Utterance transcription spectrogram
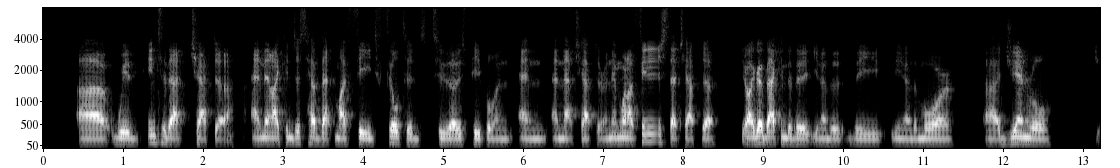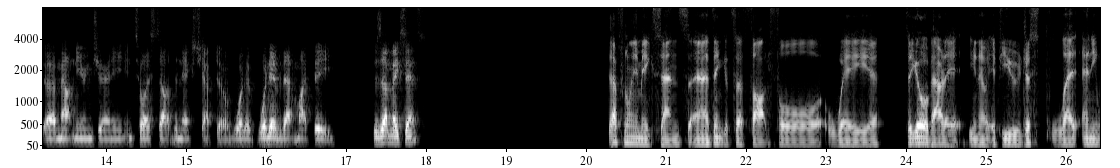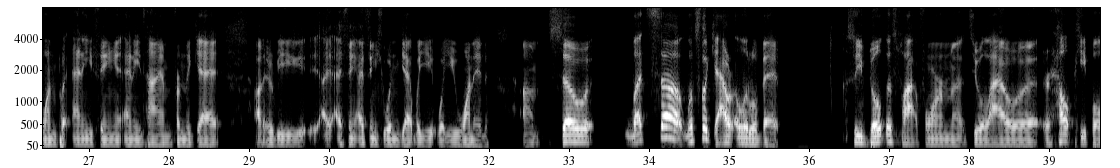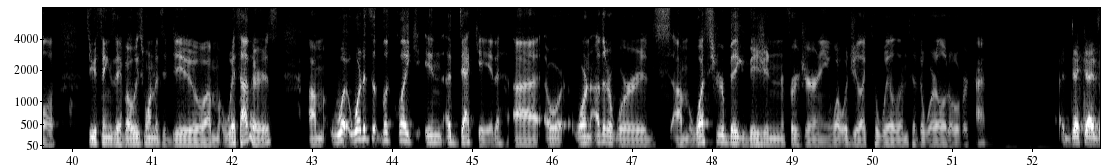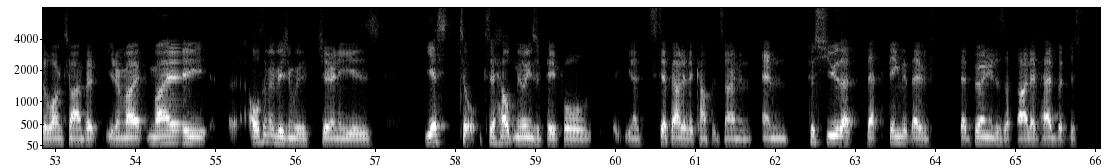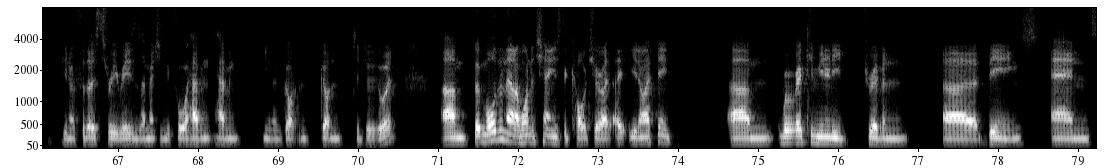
uh, with into that chapter and then i can just have that my feed filtered to those people and and and that chapter and then when i finish that chapter you know i go back into the you know the the you know the more uh, general uh, mountaineering journey until I start the next chapter whatever, whatever that might be. Does that make sense? Definitely makes sense. And I think it's a thoughtful way to go about it. You know, if you just let anyone put anything at any time from the get, uh, it would be. I, I, think. I think you wouldn't get what you what you wanted. Um, so let's uh, let's look out a little bit so you've built this platform to allow uh, or help people do things they've always wanted to do um, with others um, what, what does it look like in a decade uh, or, or in other words um, what's your big vision for journey what would you like to will into the world over time a decade's a long time but you know my my ultimate vision with journey is yes to, to help millions of people you know step out of their comfort zone and, and pursue that that thing that they've that burning desire they've had but just you know, for those three reasons I mentioned before, haven't haven't you know gotten gotten to do it. Um, but more than that, I want to change the culture. I, I you know, I think um, we're community-driven uh, beings, and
